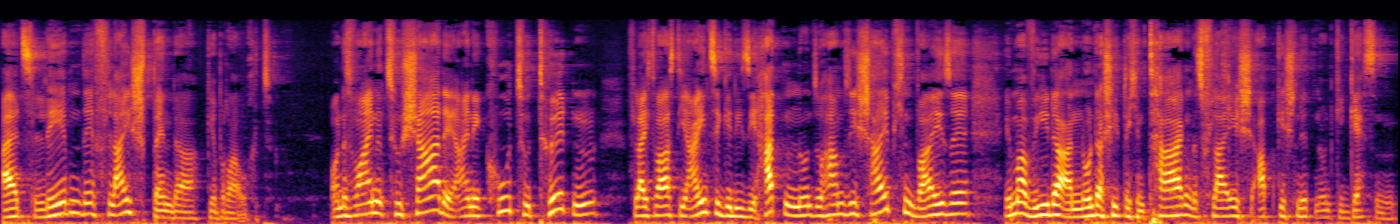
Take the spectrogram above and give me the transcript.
als lebende Fleischspender gebraucht. Und es war ihnen zu schade, eine Kuh zu töten, Vielleicht war es die einzige, die sie hatten und so haben sie scheibchenweise immer wieder an unterschiedlichen Tagen das Fleisch abgeschnitten und gegessen.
